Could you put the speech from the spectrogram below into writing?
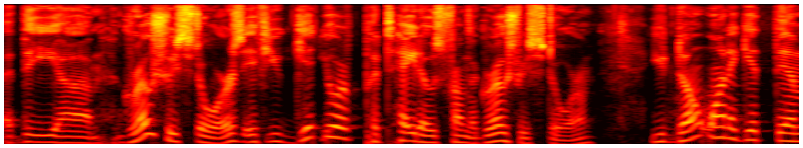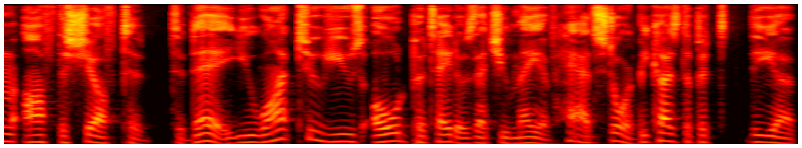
At the um, grocery stores, if you get your potatoes from the grocery store, you don't want to get them off the shelf to, today. You want to use old potatoes that you may have had stored because the, the uh,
